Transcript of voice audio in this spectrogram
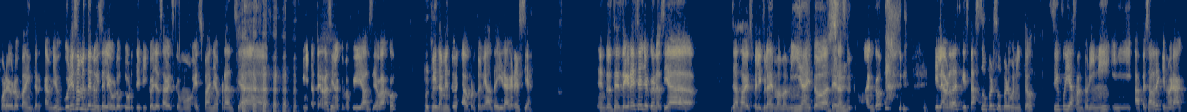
por Europa de intercambio. Curiosamente no hice el Eurotour típico, ya sabes, como España, Francia, Inglaterra, sino que me fui hacia abajo. Ok. Y también tuve la oportunidad de ir a Grecia. Entonces, de Grecia yo conocía, ya sabes, película de Mamma Mía y todo hacer Sí. azul y blanco. y la verdad es que está súper, súper bonito. Sí fui a Santorini y a pesar de que no era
